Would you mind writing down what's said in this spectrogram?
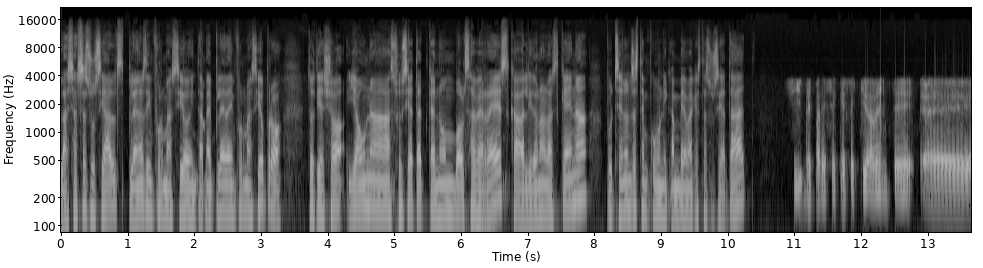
les xarxes socials plenes d'informació, internet ple d'informació, però tot i això hi ha una societat que no en vol saber res, que li dona l'esquena, potser no ens estem comunicant bé amb aquesta societat. Sí, me parece que efectivamente eh,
